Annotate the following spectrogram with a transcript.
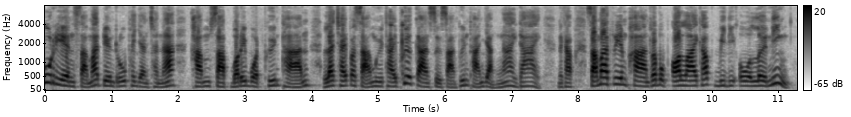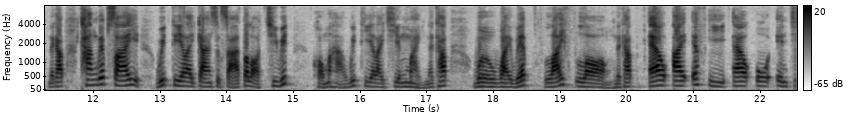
ผู้เรียนสามารถเรียนรู้พยัญชนะคำศัพท์ บริบทพื้นฐาน และใช้ภาษามือไทยเพื่อการสื่อสารพื้นฐานอย่างง่ายได้นะครับสามารถเรียนผ่านระบบออนไลน์ครับวิดีโอเลิร์นนิ่งนะครับทางเว็บไซต์ วิทยาลัยการศึกษาตลอดชีวิต ของมหาวิทยาลัยเชียงใหม่นะครับ w w w lifelong นะครับ l i f e l o n g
